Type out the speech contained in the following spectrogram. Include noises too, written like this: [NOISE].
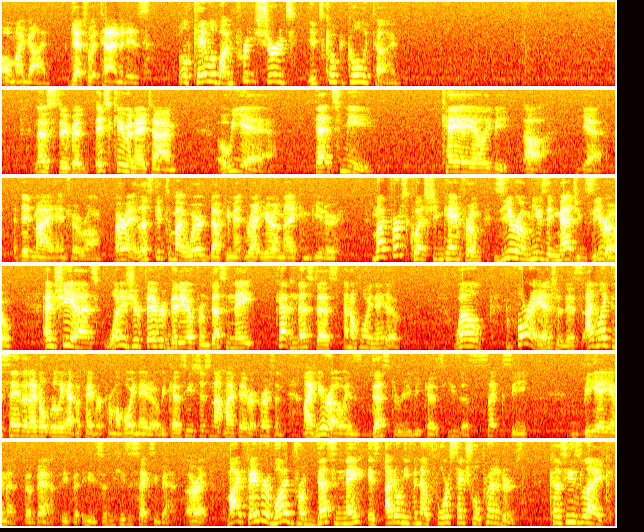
Oh my god. Guess what time it is? Well, Caleb, I'm pretty sure it's it's Coca-Cola time. No, stupid. It's Q&A time. Oh yeah. That's me. K-A-L-E-B. Ah, yeah. I did my intro wrong. Alright, let's get to my Word document right here on my computer. My first question came from Zero Music Magic Zero, and she asked, What is your favorite video from Destinate, Captain Destes, and Ahoy NATO? Well, before I answer this, I'd like to say that I don't really have a favorite from Ahoy NATO because he's just not my favorite person. My hero is Destery because he's a sexy B-A-M-F, a Banff. He, he's, a, he's a sexy Banff. Alright. My favorite one from Destinate is I don't even know four sexual predators. Cause he's like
